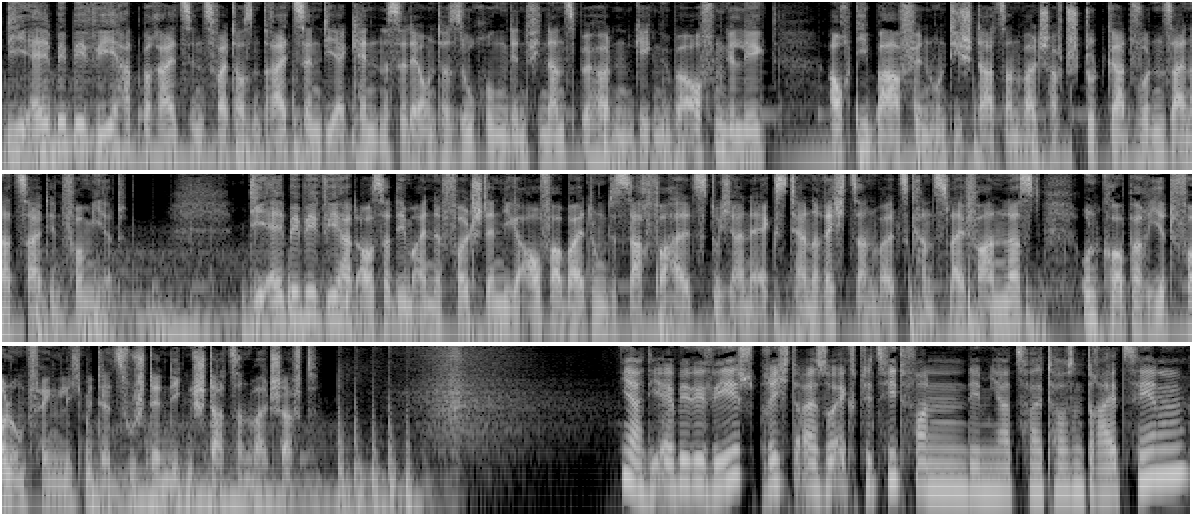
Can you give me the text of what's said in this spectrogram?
Die LBBW hat bereits in 2013 die Erkenntnisse der Untersuchungen den Finanzbehörden gegenüber offengelegt. Auch die BaFin und die Staatsanwaltschaft Stuttgart wurden seinerzeit informiert. Die LBBW hat außerdem eine vollständige Aufarbeitung des Sachverhalts durch eine externe Rechtsanwaltskanzlei veranlasst und kooperiert vollumfänglich mit der zuständigen Staatsanwaltschaft. Ja, die LBBW spricht also explizit von dem Jahr 2013.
